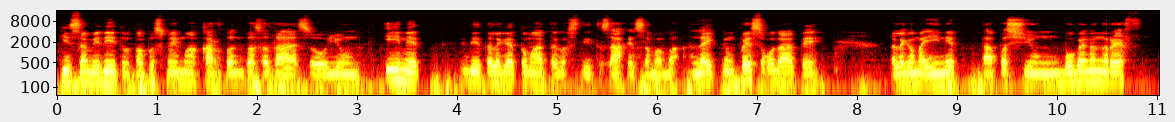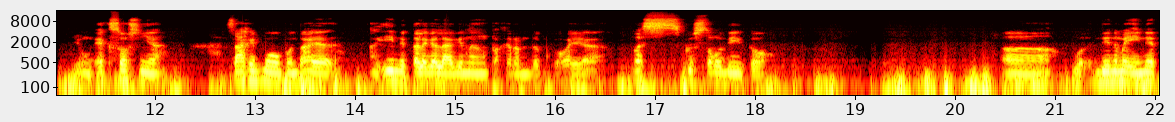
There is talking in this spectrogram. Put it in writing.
kisame dito. Tapos may mga karton pa sa taas. So, yung init, hindi talaga tumatagos dito sa akin sa baba. Like yung peso ko dati, talaga mainit. Tapos yung buga ng ref, yung exhaust niya, sa akin pumupunta. Kaya ang init talaga lagi ng pakiramdam ko. Kaya mas gusto ko dito. ah wa- hindi na mainit.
